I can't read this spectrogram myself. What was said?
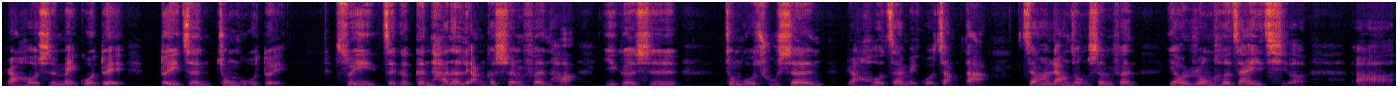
然后是美国队对阵中国队，所以这个跟他的两个身份哈，一个是中国出生，然后在美国长大，这样两种身份要融合在一起了。啊、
